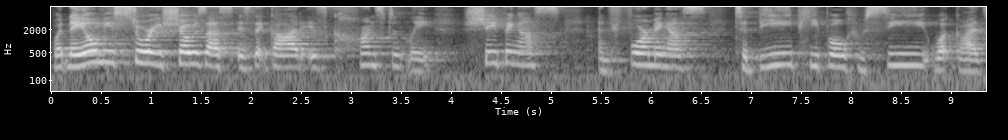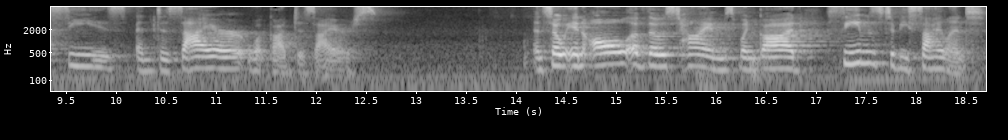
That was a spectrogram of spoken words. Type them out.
What Naomi's story shows us is that God is constantly shaping us and forming us to be people who see what God sees and desire what God desires. And so, in all of those times when God seems to be silent,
